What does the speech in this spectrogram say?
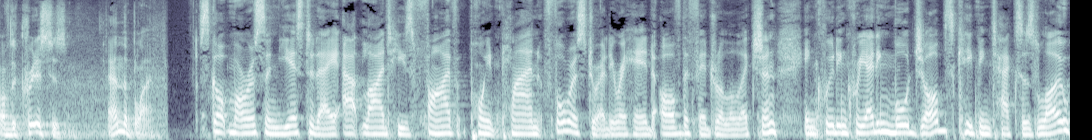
of the criticism and the blame. Scott Morrison yesterday outlined his five point plan for Australia ahead of the federal election, including creating more jobs, keeping taxes low,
